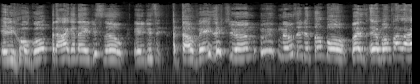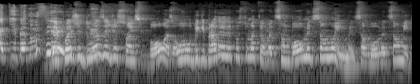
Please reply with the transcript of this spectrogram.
Ele rogou praga na edição. Ele disse: talvez este ano não seja tão bom, mas eu vou falar aqui, denunciei. Depois de duas edições boas, o Big Brother ele costuma ter uma edição boa, uma edição ruim, uma edição boa, uma edição ruim.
